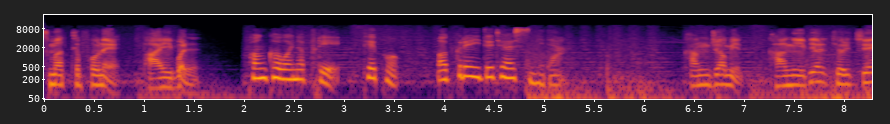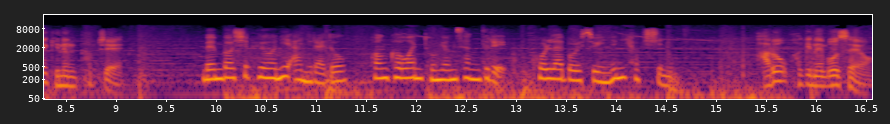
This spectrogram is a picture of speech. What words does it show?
스마트폰에 바이블, 벙커원 어플이 대폭 업그레이드 되었습니다. 강좌 및 강의별 결제 기능 탑재. 멤버십 회원이 아니라도 벙커원 동영상들을 골라볼 수 있는 혁신. 바로 확인해 보세요.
